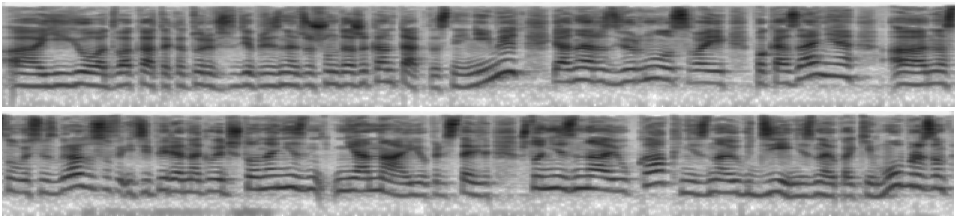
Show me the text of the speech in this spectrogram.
а, ее адвоката, который в суде признается, что он даже контакта с ней не имеет, и она развернула свои показания а, на 180 градусов, и теперь она говорит, что она не, не она ее представитель, что не знаю как, не знаю где, не знаю каким образом,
